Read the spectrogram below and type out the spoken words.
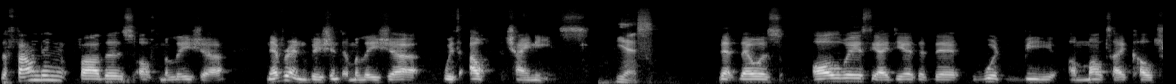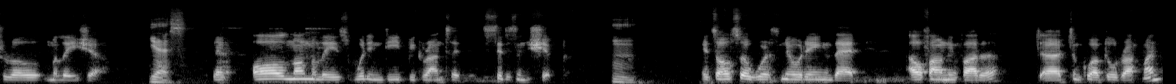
the founding fathers of Malaysia never envisioned a Malaysia without the Chinese. Yes. That there was always the idea that there would be a multicultural Malaysia, Yes. that all non Malays would indeed be granted citizenship. Hmm. It's also worth noting that our founding father, uh, Tunku Abdul Rahman,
